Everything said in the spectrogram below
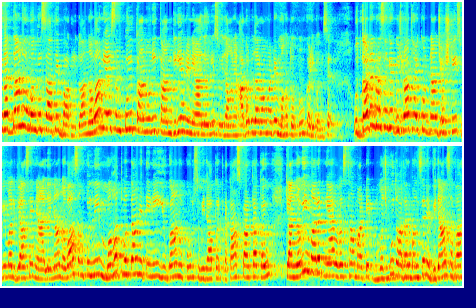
શ્રદ્ધાનો ઉમંગ સાથે ભાગ લીધો. આ નવા ન્યાય સંકુલ કાનૂની કામગીરી અને ન્યાયાલયોની સુવિધાઓને આગળ વધારવા માટે મહત્વપૂર્ણ કડી બનશે. ઉદ્ઘાટન પ્રસંગે ગુજરાત હાઈકોર્ટના જસ્ટિસ વિમલ વ્યાસે ન્યાયાલયના નવા સંકુલની મહત્વતા અને તેની યુગાનુકૂળ સુવિધા પર પ્રકાશ પાડતા કહ્યું કે આ નવી ઇમારત ન્યાય વ્યવસ્થા માટે એક મજબૂત આધાર બનશે અને વિધાનસભા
